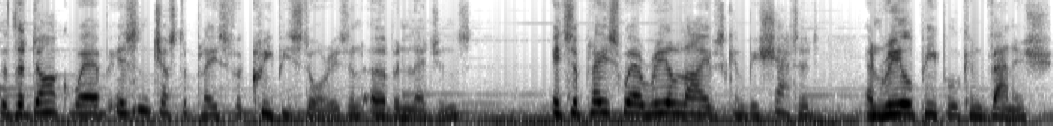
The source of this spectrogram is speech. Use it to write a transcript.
that the dark web isn't just a place for creepy stories and urban legends. It's a place where real lives can be shattered and real people can vanish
